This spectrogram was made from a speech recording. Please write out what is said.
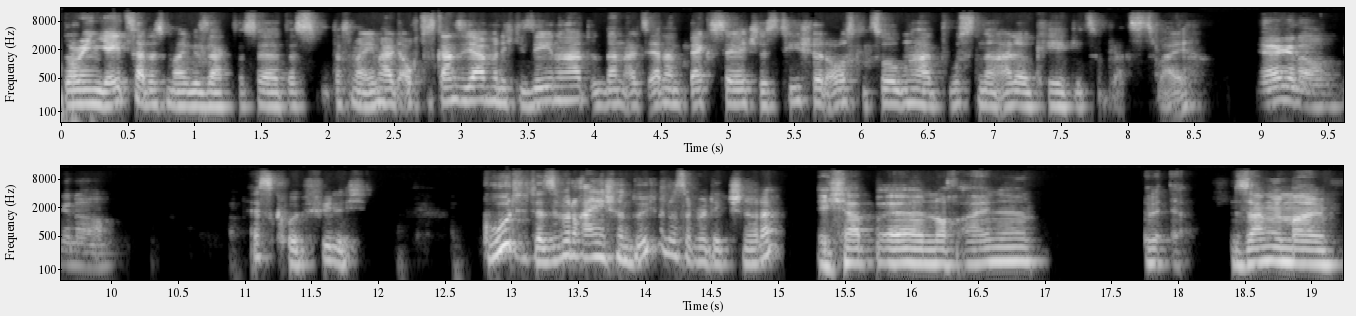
Dorian Yates hat es mal gesagt, dass er, dass, dass man ihm halt auch das ganze Jahr einfach nicht gesehen hat und dann, als er dann Backstage das T-Shirt ausgezogen hat, wussten dann alle, okay, er geht zu Platz zwei. Ja, genau, genau. Das ist cool, fühle ich. Gut, dann sind wir doch eigentlich schon durch mit unserer Prediction, oder? Ich habe äh, noch eine, äh, sagen wir mal,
